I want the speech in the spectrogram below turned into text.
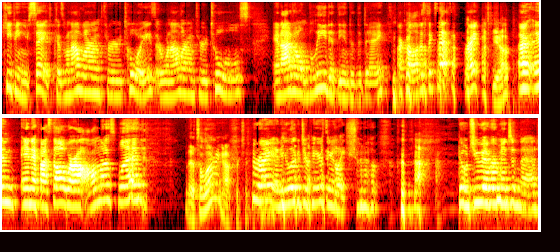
keeping you safe. Because when I learn through toys or when I learn through tools, and I don't bleed at the end of the day, I call it a success, right? Yep, Uh, and and if I saw where I almost bled, that's a learning opportunity. right? And you look at your peers and you're like, shut up. Don't you ever mention that.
